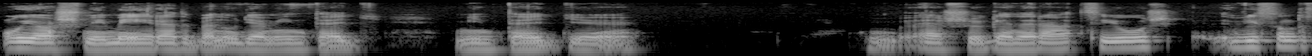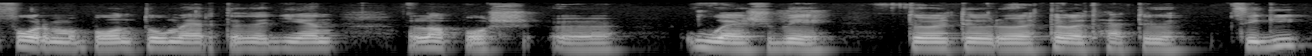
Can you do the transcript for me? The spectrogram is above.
olyasmi méretben, ugye, mint egy, mint egy első generációs, viszont a forma bontó, mert ez egy ilyen lapos USB töltőről tölthető cigi,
